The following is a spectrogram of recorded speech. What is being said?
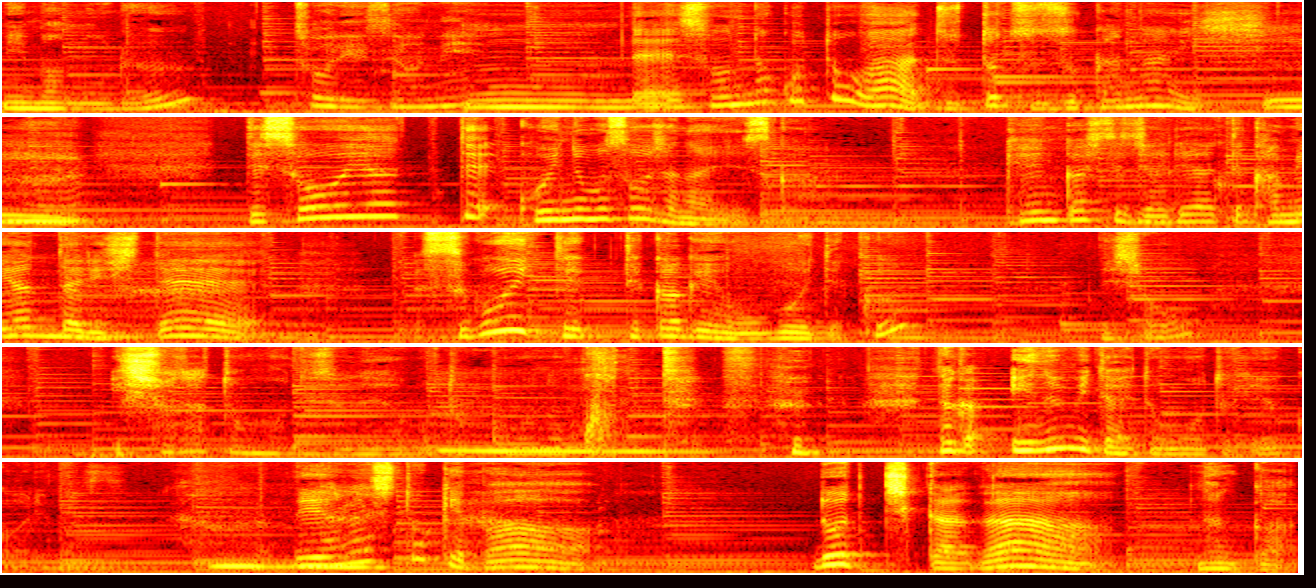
見守る、そうですよね、うん、でそんなことはずっと続かないし、でそうやって子犬もそうじゃないですか。喧嘩してじゃれ合って噛み合ったりして、すごい手手加減を覚えていく？でしょ？一緒だと思うんですよね男の子って。なんか犬みたいと思う時よくあります。でやらしとけばどっちかがなんか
